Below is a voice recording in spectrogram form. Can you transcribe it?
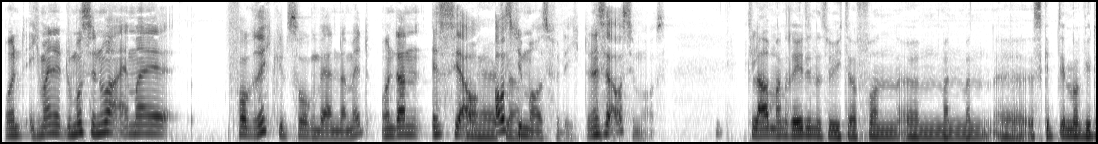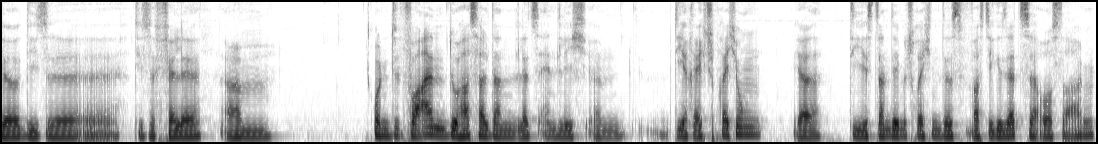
Und ich meine, du musst ja nur einmal vor Gericht gezogen werden damit und dann ist es ja auch ja, aus die Maus für dich. Dann ist ja aus die Maus. Klar, man redet natürlich davon, ähm, man, man, äh, es gibt immer wieder diese, äh, diese Fälle. Ähm, und vor allem, du hast halt dann letztendlich ähm, die Rechtsprechung, ja, die ist dann dementsprechend das, was die Gesetze aussagen.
